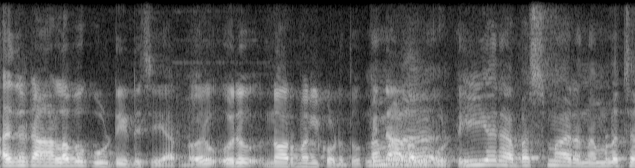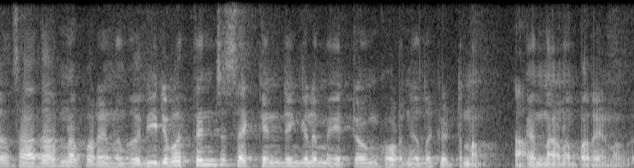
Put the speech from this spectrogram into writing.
അതിനൊരു അളവ് കൂട്ടിയിട്ട് ചെയ്യാറുണ്ട്. ഒരു ഒരു നോർമൽ കൊടുത്തു പിന്നെ അളവ് കൂട്ടി. ഈ ഒരു അപസ്മാരം നമ്മൾ സാധാരണ പറയുന്നത് ഒരു ഇരുപത്തഞ്ച് സെക്കൻഡെങ്കിലും ഏറ്റവും കുറഞ്ഞത് കിട്ടണം എന്നാണ് പറയുന്നത്.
